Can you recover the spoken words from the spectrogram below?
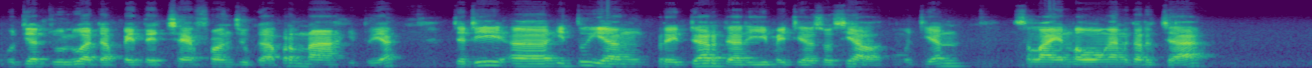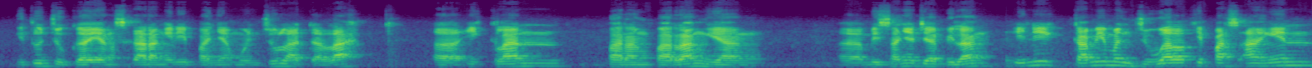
kemudian dulu ada PT Chevron juga pernah gitu ya. Jadi uh, itu yang beredar dari media sosial. Kemudian selain lowongan kerja, itu juga yang sekarang ini banyak muncul adalah uh, iklan barang-barang yang uh, misalnya dia bilang ini kami menjual kipas angin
